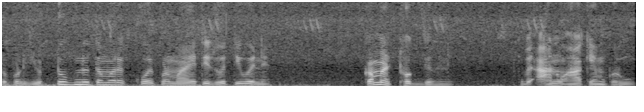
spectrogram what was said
તો પણ યુટ્યુબનું તમારે કોઈ પણ માહિતી જોઈતી હોય ને કમેન્ટ ઠોક દેવાની કે ભાઈ આનું આ કેમ કરવું?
